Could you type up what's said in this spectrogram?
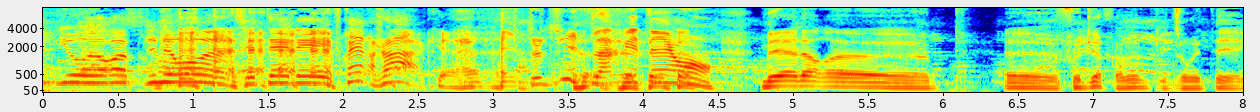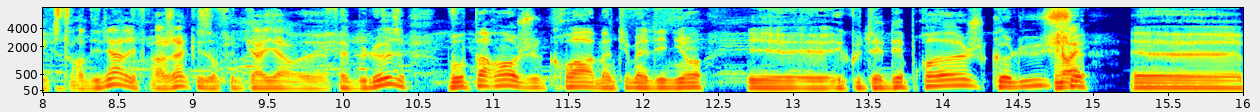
Radio Europe numéro 1, c'était les frères Jacques. Et tout de suite, la météo Mais alors, euh, euh, faut dire quand même qu'ils ont été extraordinaires, les frères Jacques, ils ont fait une carrière euh, fabuleuse. Vos parents, je crois, Mathieu Madignan, euh, écoutaient Desproges, Coluche, Ouais. euh,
